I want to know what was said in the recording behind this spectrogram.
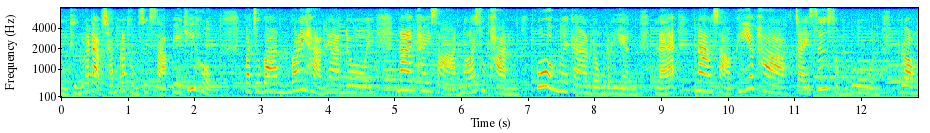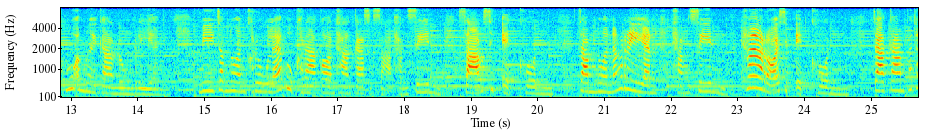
1ถึงระดับชั้นประถมศึกษาปีที่ 6 ปัจจุบันบริหารงานโดย นายไพศาลน้อยสุพรรณผู้อำนวยการโรงเรียน และนางสาวพิยภาใจซื่อสมบูรณ์ รองผู้อำนวยการโรงเรียน มีจำนวนครูและบุคลากรทางการศึกษาทั้งสิ้น 31 คน จำนวนนักเรียนทั้งสิ้น 511 คน จากการพัฒ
